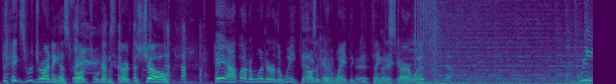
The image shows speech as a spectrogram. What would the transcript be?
thanks for joining us, folks. We're going to start the show. Hey, how about a winner of the week? That's Okay. a good way, the good thing there to start go. with. Wee.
